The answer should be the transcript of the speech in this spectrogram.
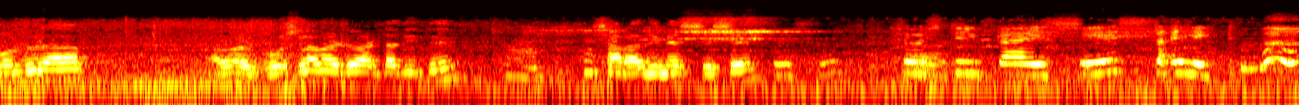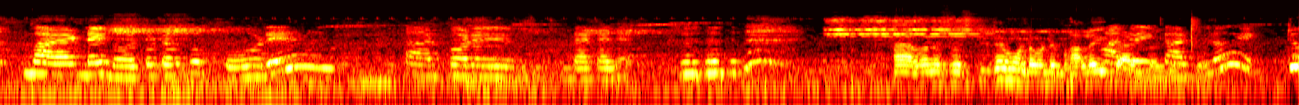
বন্ধুরা আবার বসলাম একটু আড্ডা দিতে। সারাদিনের শেষে। ষষ্ঠী প্রায় শেষ তাই একটু বারান্দায় গল্প টল্প করে তারপরে দেখা যাক। হ্যাঁ মানে ষষ্ঠীটা মোটামুটি ভালোই কাটলো কাটলো। একটু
